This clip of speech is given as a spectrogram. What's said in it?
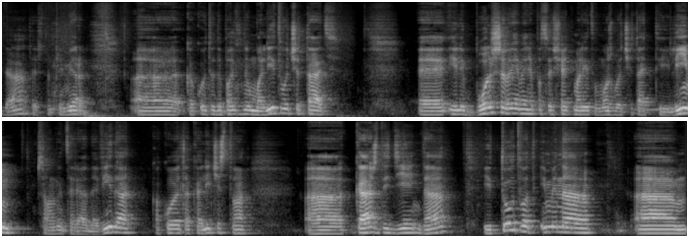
Да? То есть, например, э, какую-то дополнительную молитву читать, э, или больше времени посвящать молитву, может быть, читать Таилим, псалмы царя Давида, какое-то количество каждый день, да. И тут вот именно э,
